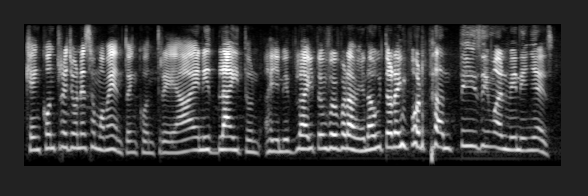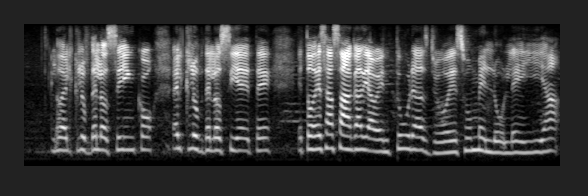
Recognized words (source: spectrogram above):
¿Qué encontré yo en ese momento? Encontré a Enid Blyton. Enid Blyton fue para mí una autora importantísima en mi niñez lo del Club de los Cinco, el Club de los Siete, eh, toda esa saga de aventuras, yo eso me lo leía,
